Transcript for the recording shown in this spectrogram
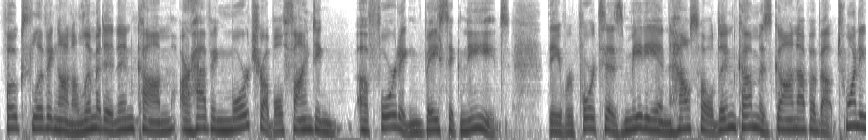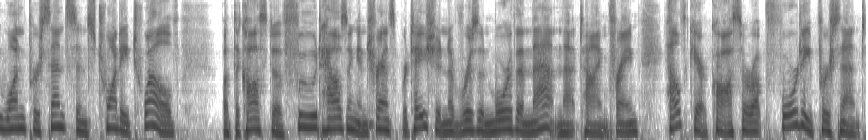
folks living on a limited income are having more trouble finding affording basic needs. The report says median household income has gone up about 21% since 2012. But the cost of food, housing, and transportation have risen more than that in that time frame. Healthcare costs are up 40 percent.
